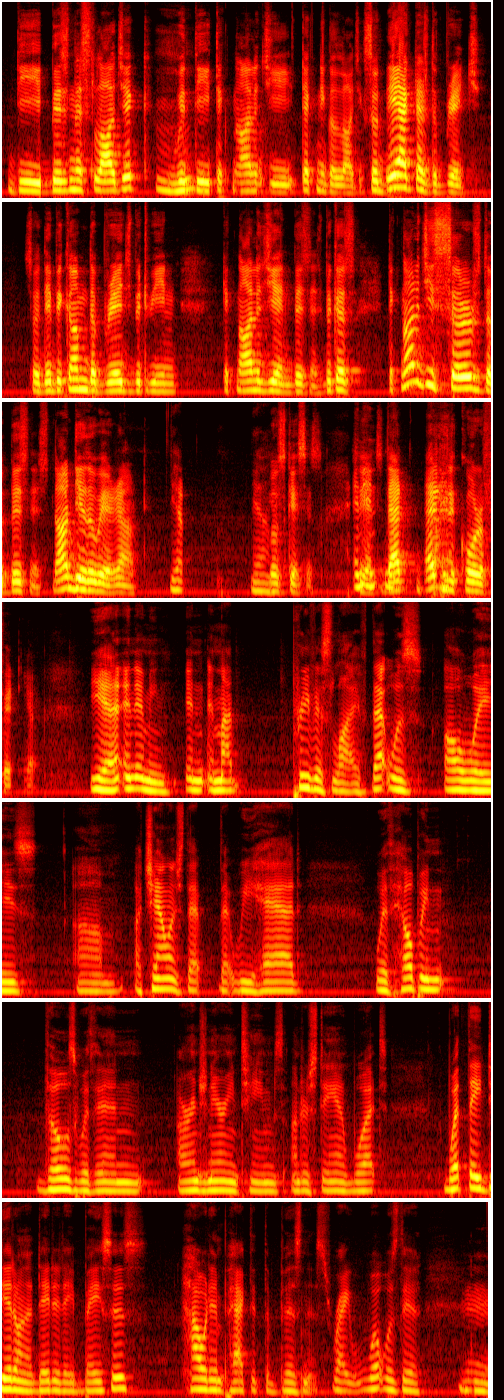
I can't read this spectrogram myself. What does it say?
the business logic with the technology technical logic. So they act as the bridge. So they become the bridge between technology and business because technology serves the business, not the other way around. Yep. Yeah. Most cases. So yes, and- that that is the core of it. Yeah. Yeah, and I mean, in, in my previous life, that was always um, a challenge that, that we had with helping those within our engineering teams understand what what they did on a day to day basis, how it impacted the business, right? What was the,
